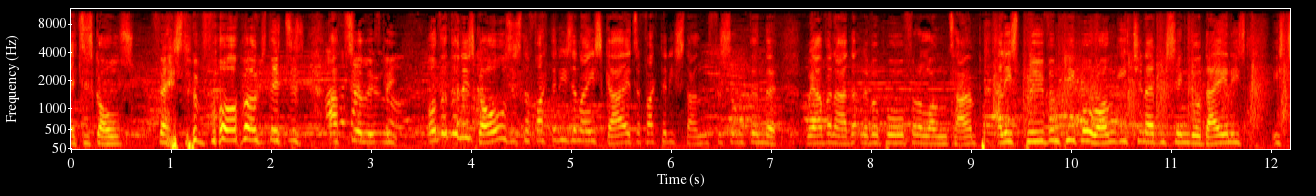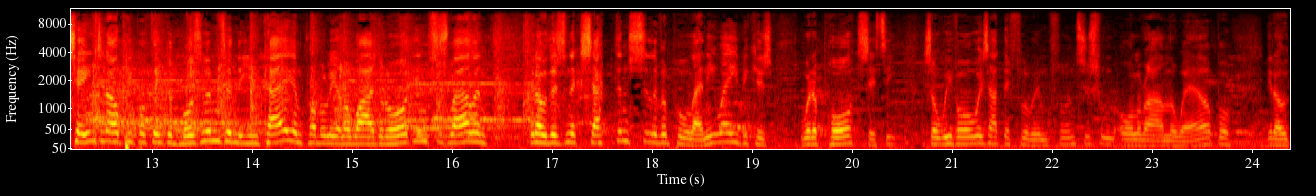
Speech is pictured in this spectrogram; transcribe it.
It's his goals, first and foremost. It's absolutely. Other than his goals, it's the fact that he's a nice guy. It's the fact that he stands for something that we haven't had at Liverpool for a long time. And he's proven people wrong each and every single day. And he's he's changing how people think of Muslims in the UK and probably on a wider audience as well. And you know, there's an acceptance to Liverpool anyway because we're a port city. So we've always had different influences from all around the world. But you know.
